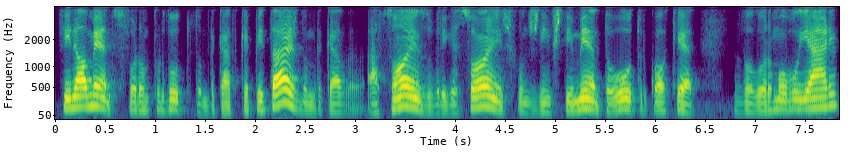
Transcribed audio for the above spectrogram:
Finalmente, se for um produto do mercado de capitais, do mercado de ações, obrigações, fundos de investimento ou outro qualquer valor mobiliário,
